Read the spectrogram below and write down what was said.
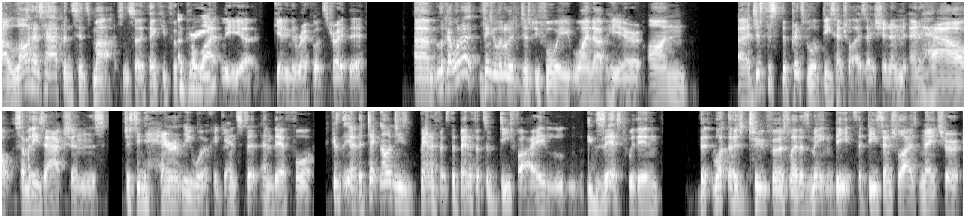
a lot has happened since March. And so thank you for Agreed. politely uh, getting the record straight there. Um, look, I want to think a little bit just before we wind up here on uh, just this, the principle of decentralization and, and how some of these actions just inherently work against it. And therefore, because you know, the technology's benefits, the benefits of DeFi exist within the, what those two first letters mean. D, it's the decentralized nature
